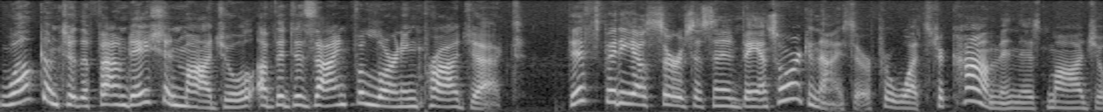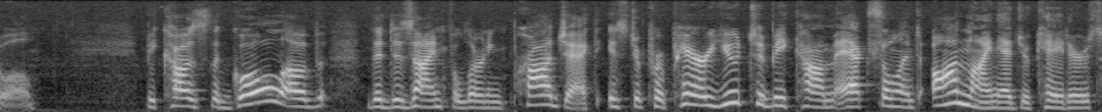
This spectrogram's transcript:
Welcome to the Foundation module of the Design for Learning project. This video serves as an advance organizer for what's to come in this module. Because the goal of the Design for Learning project is to prepare you to become excellent online educators,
